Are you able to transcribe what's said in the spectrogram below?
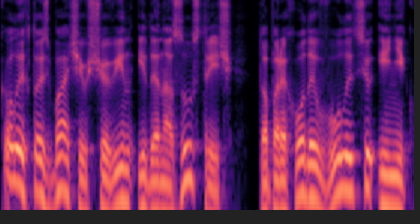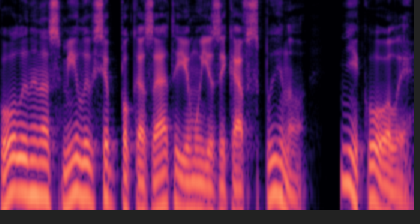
Коли хтось бачив, що він іде назустріч, то переходив вулицю і ніколи не насмілився б показати йому язика в спину. Ніколи.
